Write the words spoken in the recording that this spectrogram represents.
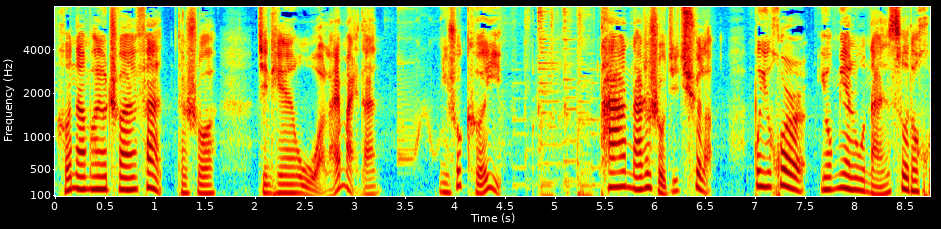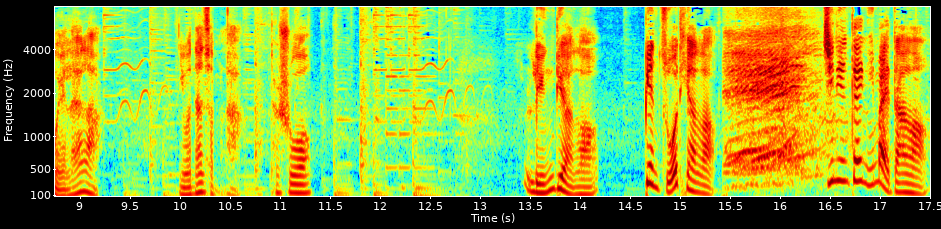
和男朋友吃完饭，他说：“今天我来买单。”你说可以。他拿着手机去了，不一会儿又面露难色的回来了。你问他怎么了？他说：“零点了，变昨天了。今天该你买单了。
